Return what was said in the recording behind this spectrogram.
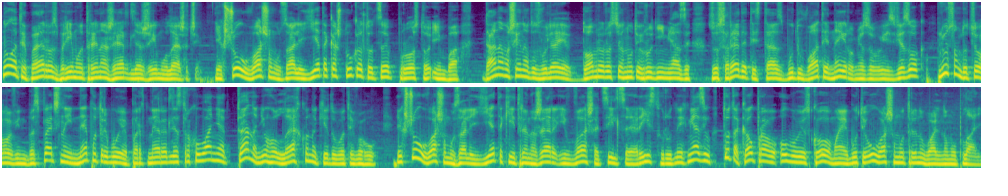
Ну а тепер розберімо тренажер для жиму лежачи. Якщо у вашому залі є така штука, то це просто імба. Дана машина дозволяє добре розтягнути грудні м'язи, зосередитись та збудувати нейром'язовий зв'язок. Плюсом до цього він безпечний, не потребує партнера для страхування та на нього легко накидувати вагу. Якщо у вашому залі є такий тренажер і ваша ціль це ріст грудних м'язів, то така вправа обов'язково має бути у вашому тренувальному плані.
